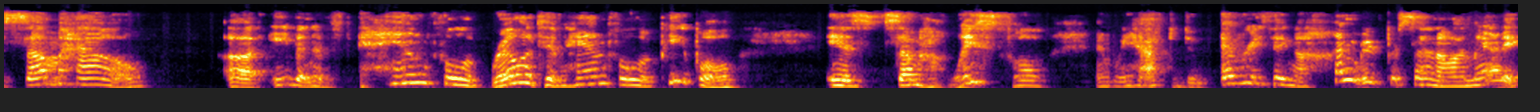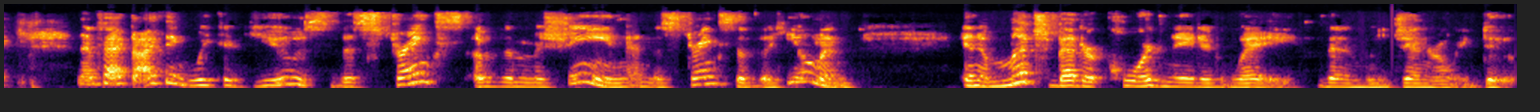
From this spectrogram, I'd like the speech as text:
somehow uh, even a handful relative handful of people is somehow wasteful and we have to do everything 100% automatic. And in fact, I think we could use the strengths of the machine and the strengths of the human in a much better coordinated way than we generally do.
